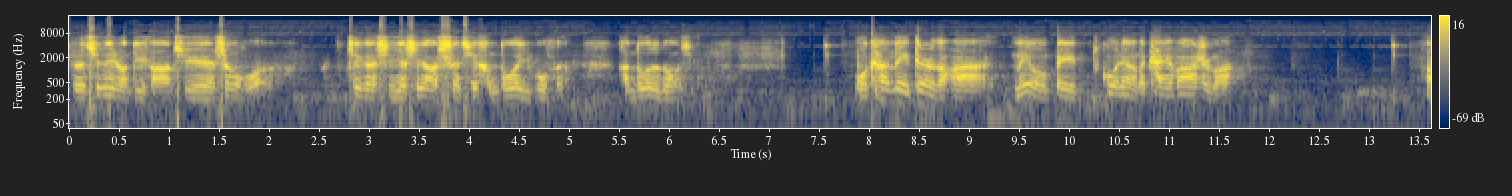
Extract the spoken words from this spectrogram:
就是去那种地方去生活。这个是也是要舍弃很多一部分很多的东西。我看那地儿的话，没有被过量的开发，是吗？啊。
